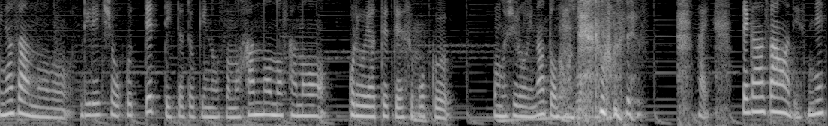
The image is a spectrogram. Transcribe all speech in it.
皆さんの履歴書送ってって言った時のその反応の差のこれをやっててすごく面白いなと思ってるところです。はい、長谷川さんはですね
